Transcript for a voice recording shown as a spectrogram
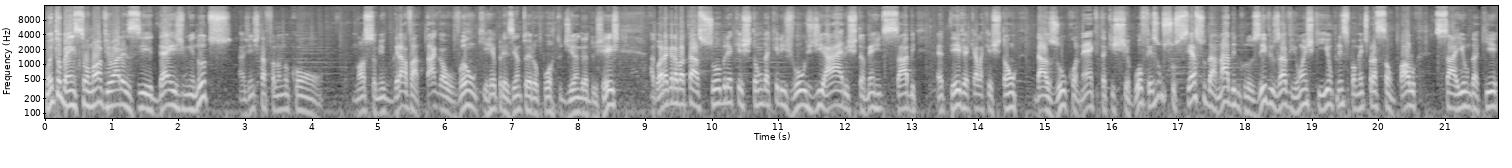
Muito bem, são 9 horas e 10 minutos. A gente está falando com nosso amigo Gravatá Galvão, que representa o aeroporto de Angra dos Reis. Agora, Gravatá, sobre a questão daqueles voos diários também, a gente sabe, é, teve aquela questão da Azul Conecta que chegou, fez um sucesso danado, inclusive os aviões que iam principalmente para São Paulo saíam daqui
